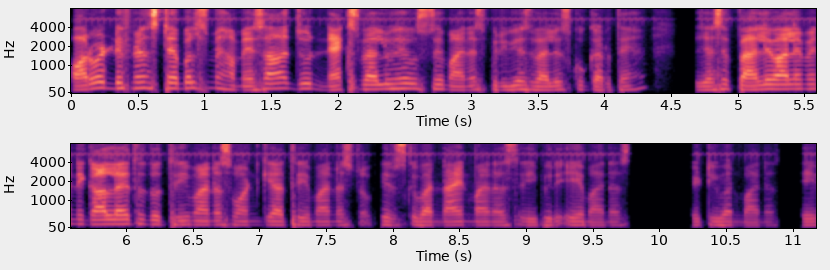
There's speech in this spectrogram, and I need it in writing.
फॉरवर्ड डिफरेंस टेबल्स में हमेशा जो नेक्स्ट वैल्यू है, उससे माइनस प्रीवियस वैल्यूज़ को करते हैं। तो जैसे पहले वाले में निकाल रहे थे तो थ्री माइनस वन किया थ्री माइनस फिर उसके बाद नाइन माइनस थ्री फिर a minus eighty one minus a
